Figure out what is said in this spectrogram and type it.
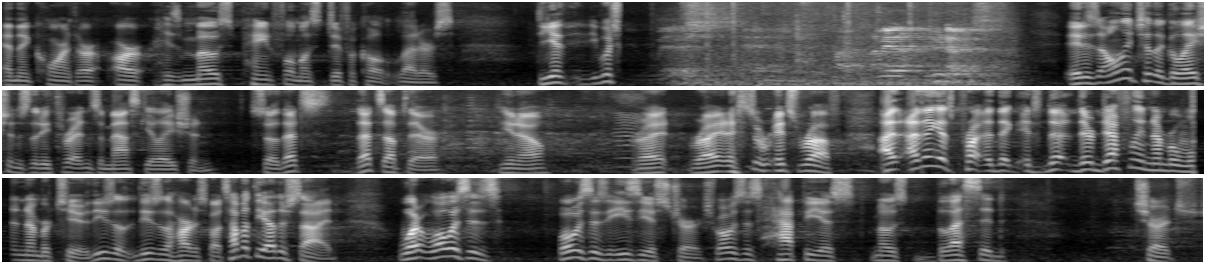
and then Corinth are, are his most painful, most difficult letters. Do you, which? I mean, who knows? It is only to the Galatians that he threatens emasculation. So that's, that's up there, you know? Right? Right? It's, it's rough. I, I think it's, it's, they're definitely number one and number two. These are, these are the hardest spots. How about the other side? What, what, was his, what was his easiest church? What was his happiest, most blessed church?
